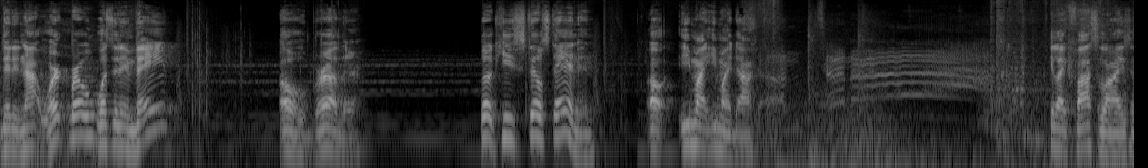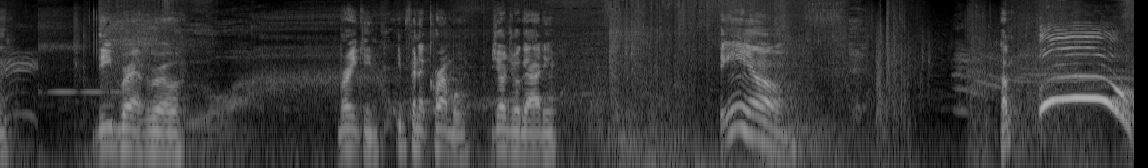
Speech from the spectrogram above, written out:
Did it not work, bro? Was it in vain? Oh, brother. Look, he's still standing. Oh, he might, he might die. He like fossilizing. Deep breath, bro. Breaking. He finna crumble. Jojo got him. Damn. Come. Ooh!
